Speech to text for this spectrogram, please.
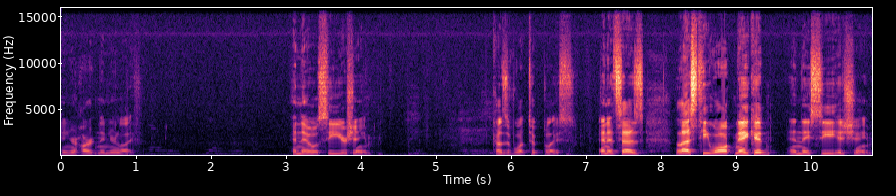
in your heart and in your life. And they will see your shame because of what took place. And it says, Lest he walk naked and they see his shame.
